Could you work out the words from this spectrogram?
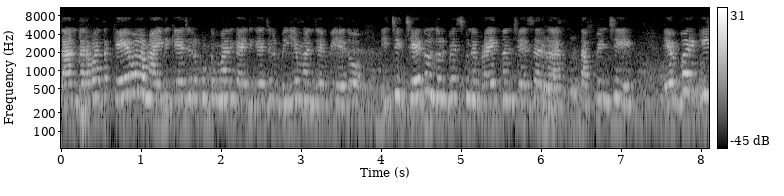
దాని తర్వాత కేవలం ఐదు కేజీల కుటుంబానికి ఐదు కేజీలు బియ్యం అని చెప్పి ఏదో ఇచ్చి చేతులు దులిపేసుకునే ప్రయత్నం చేశారు తప్పించి ఎవరికి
